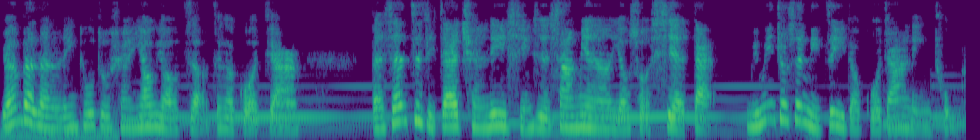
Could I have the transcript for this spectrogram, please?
原本的领土主权拥有者这个国家，本身自己在权力行使上面呢有所懈怠，明明就是你自己的国家领土嘛，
